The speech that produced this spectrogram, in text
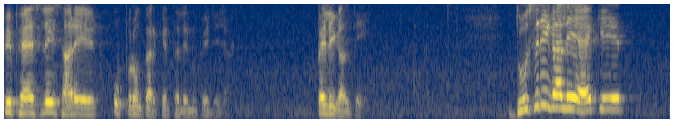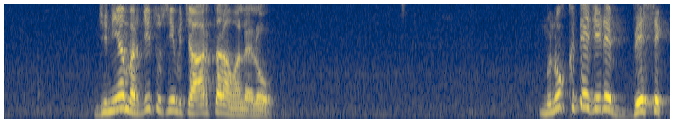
ਵੀ ਫੈਸਲੇ ਹੀ ਸਾਰੇ ਉੱਪਰੋਂ ਕਰਕੇ ਥੱਲੇ ਨੂੰ ਭੇਜੇ ਜਾਣ। ਪਹਿਲੀ ਗੱਲ ਤੇ ਦੂਸਰੀ ਗੱਲ ਇਹ ਹੈ ਕਿ ਜਿੰਨੀਆਂ ਮਰਜ਼ੀ ਤੁਸੀਂ ਵਿਚਾਰਧਾਰਾਵਾਂ ਲੈ ਲਓ, ਮਨੁੱਖ ਦੇ ਜਿਹੜੇ ਬੇਸਿਕ,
